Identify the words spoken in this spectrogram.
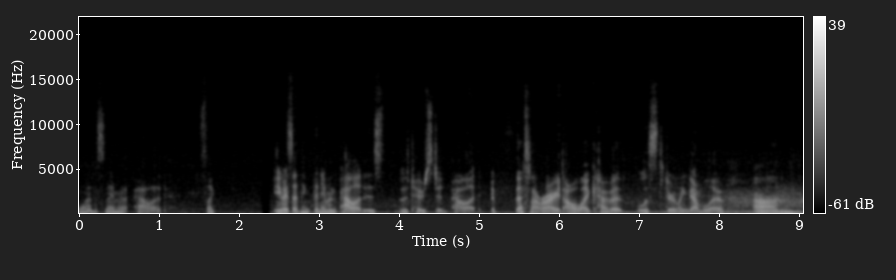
what is the name of that palette? It's like, anyways, I think the name of the palette is the Toasted palette. If that's not right, I'll like have it listed or linked down below. Um,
